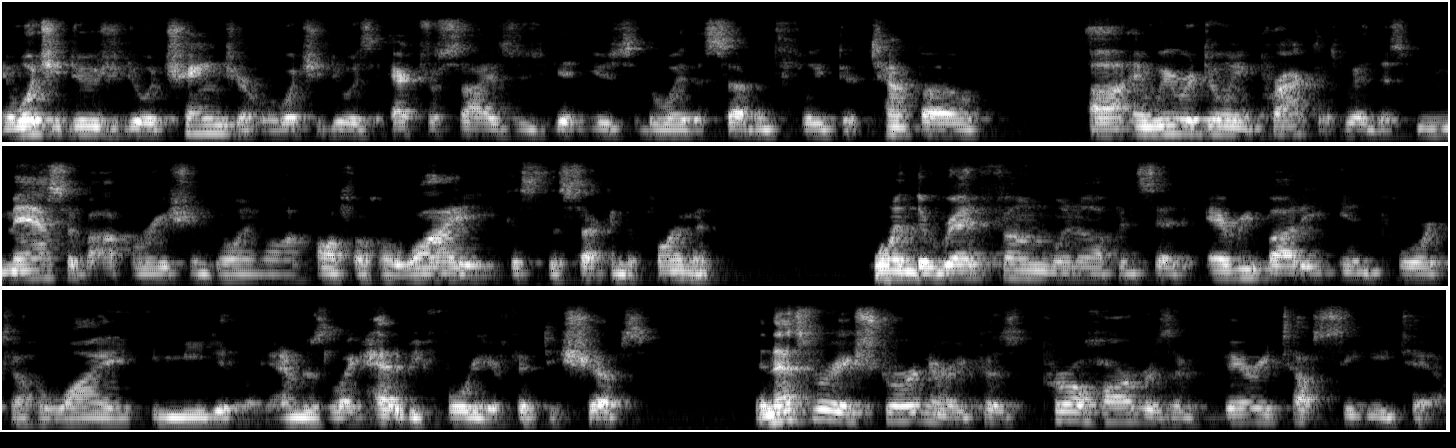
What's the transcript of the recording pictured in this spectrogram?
And what you do is you do a changeover. What you do is exercises. You get used to the way the Seventh Fleet, their tempo. Uh, and we were doing practice. We had this massive operation going on off of Hawaii. This is the second deployment. When the red phone went up and said everybody in port to Hawaii immediately, and it was like had to be 40 or 50 ships, and that's very extraordinary because Pearl Harbor is a very tough sea detail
